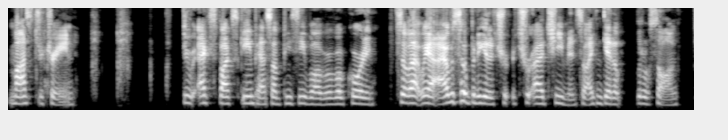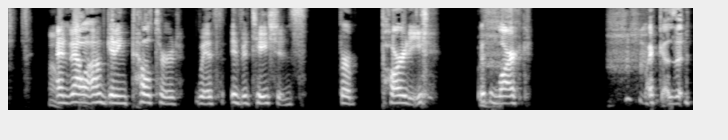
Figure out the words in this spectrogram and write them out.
Monster Train through Xbox Game Pass on PC while we're recording. So that way, I was hoping to get a tr- tr- achievement so I can get a little song. Oh. And now I'm getting peltered with invitations for a party with Mark, my cousin.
